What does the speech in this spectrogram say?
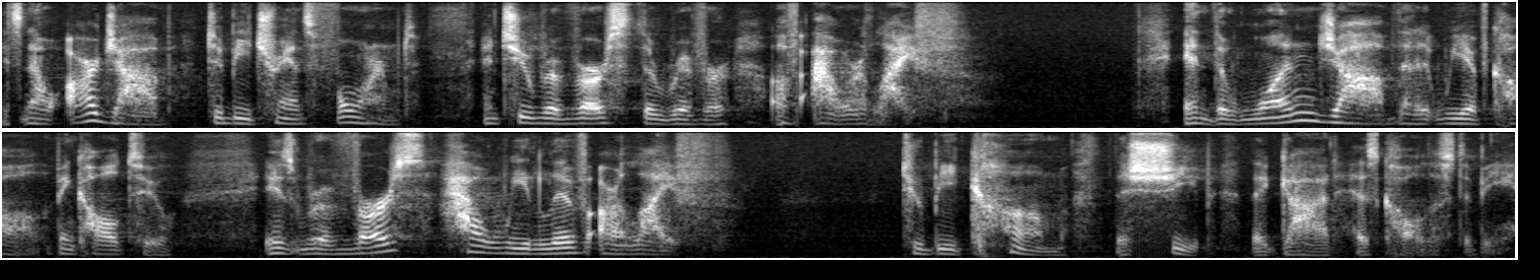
it's now our job to be transformed and to reverse the river of our life. And the one job that we have called, been called to is reverse how we live our life to become the sheep that God has called us to be.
